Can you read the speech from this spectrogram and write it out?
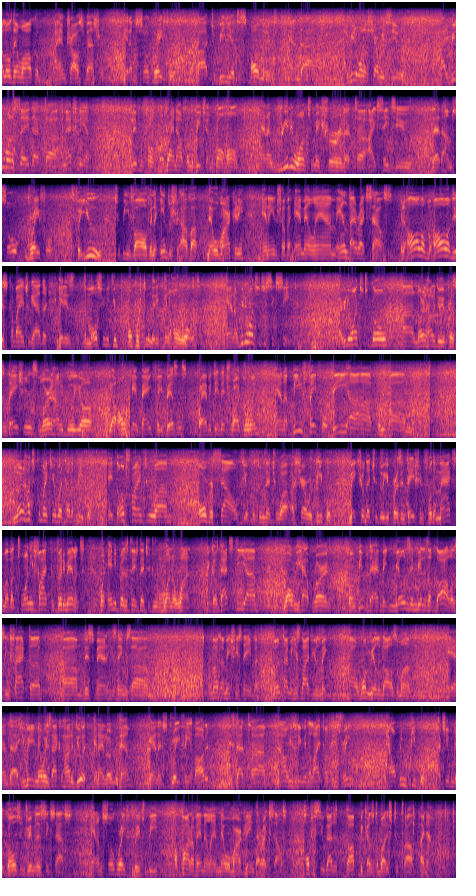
Hello then welcome. I am Charles Silvestre and I'm so grateful uh, to be here at this moment and uh, I really want to share with you I really want to say that uh, I'm actually uh, living from right now from the beach I'm going home and I really want to make sure that uh, I say to you that I'm so grateful for you to be involved in the industry of uh, network marketing and the industry of MLM and direct sales and all of all of this combined together it is the most unique opportunity in the whole world. And I really want you to succeed. Really want you to go uh, learn how to do your presentations, learn how to do your your own campaign for your business, for everything that you are doing, and uh, be faithful, be uh, uh um, learn how to communicate with other people. Okay, don't try to um, oversell the opportunity that you uh, share with people. Make sure that you do your presentation for the maximum of 25 to 30 minutes on any presentation that you do one-on-one, because that's the uh, what we have learned from people that have made millions and millions of dollars. In fact, uh, um, this man, his name is. Um, I'm not gonna mention his name, but one time in his life he was making uh, one million dollars a month, and uh, he really know exactly how to do it. And I learned with him, and it's great thing about it is that uh, now he's living the life of his dream, helping people achieving the goals and dreams and success. And I'm so grateful for you to be a part of MLM network marketing direct sales. Hopefully see you guys at the top because the body's too crowded. Bye now.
